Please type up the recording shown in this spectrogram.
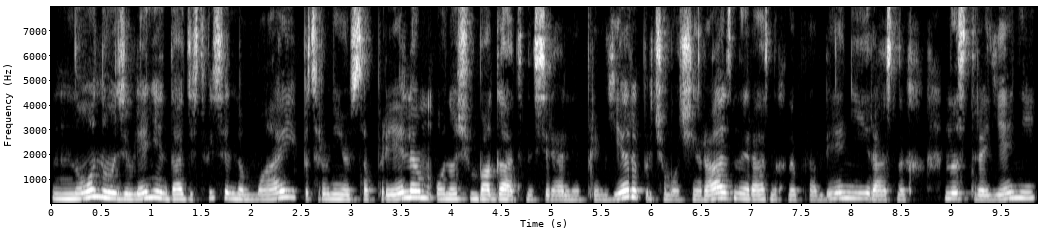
Но, на удивление, да, действительно, май по сравнению с апрелем, он очень богат на сериальные премьеры, причем очень разные, разных направлений, разных настроений,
